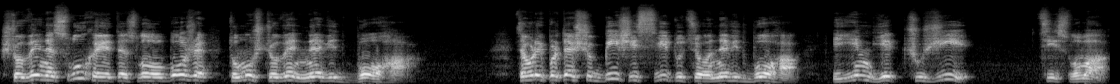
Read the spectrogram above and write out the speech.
що ви не слухаєте Слово Боже, тому що ви не від Бога. Це говорить про те, що більшість світу цього не від Бога, і їм є чужі ці слова.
